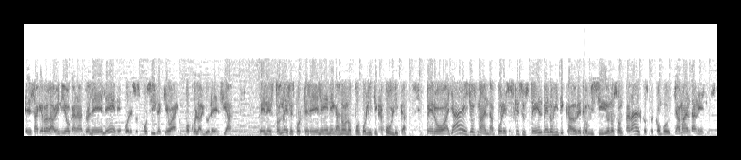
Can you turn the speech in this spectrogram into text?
esa guerra la ha venido ganando el ELN, por eso es posible que baje un poco la violencia en estos meses, porque el ELN ganó, no por política pública. Pero allá ellos mandan, por eso es que si ustedes ven los indicadores de homicidio no son tan altos, pues como ya mandan ellos.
